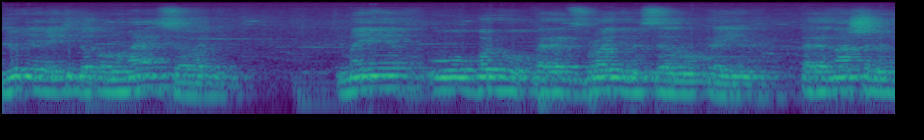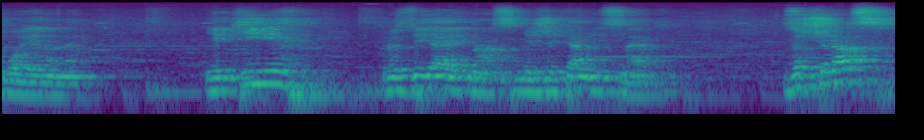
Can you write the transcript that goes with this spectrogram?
людям, які допомагають сьогодні, ми у боргу перед Збройними силами України, перед нашими воїнами, які розділяють нас між життям і смертю. За щораз,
